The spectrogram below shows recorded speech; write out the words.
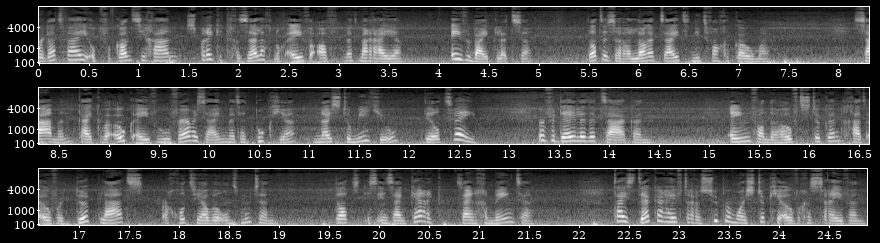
Voordat wij op vakantie gaan, spreek ik gezellig nog even af met Marije. Even bijkletsen. Dat is er een lange tijd niet van gekomen. Samen kijken we ook even hoe ver we zijn met het boekje Nice to Meet You, deel 2. We verdelen de taken. Een van de hoofdstukken gaat over de plaats waar God jou wil ontmoeten. Dat is in zijn kerk, zijn gemeente. Thijs Dekker heeft er een supermooi stukje over geschreven.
